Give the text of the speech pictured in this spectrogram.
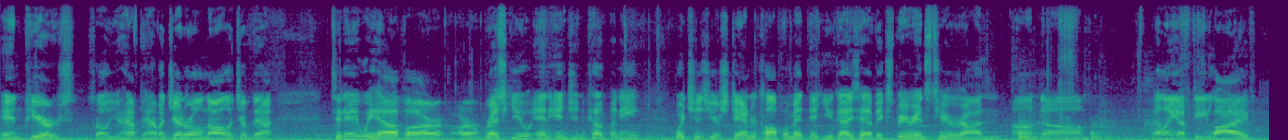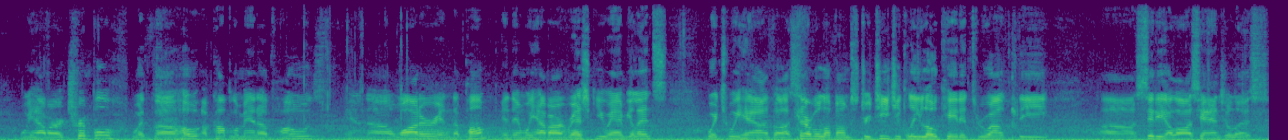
and piers. So you have to have a general knowledge of that. Today we have our, our rescue and engine company, which is your standard complement that you guys have experienced here on, on um, LAFD Live. We have our triple with uh, ho- a complement of hose and uh, water and the pump, and then we have our rescue ambulance, which we have uh, several of them strategically located throughout the uh, city of Los Angeles.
